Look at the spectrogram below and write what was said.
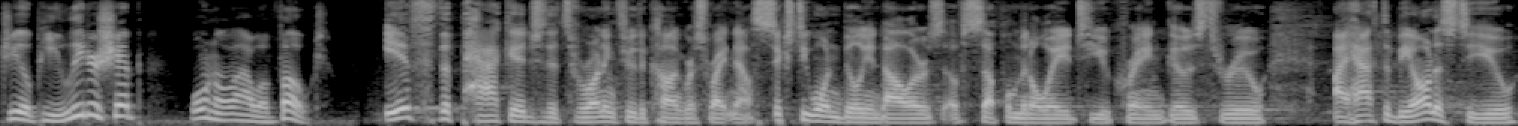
GOP leadership won't allow a vote. If the package that's running through the Congress right now, $61 billion of supplemental aid to Ukraine, goes through, I have to be honest to you,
